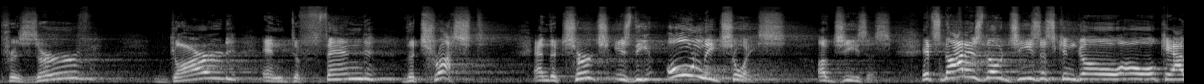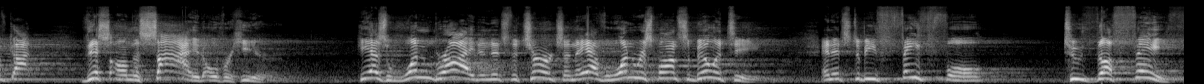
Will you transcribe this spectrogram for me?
preserve, guard, and defend the trust. And the church is the only choice of Jesus. It's not as though Jesus can go, oh, okay, I've got this on the side over here. He has one bride, and it's the church, and they have one responsibility, and it's to be faithful to the faith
